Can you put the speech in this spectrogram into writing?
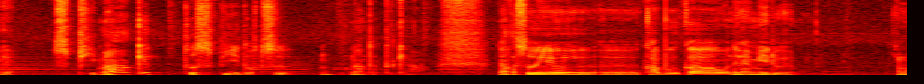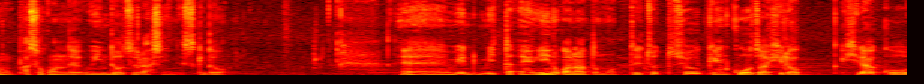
えスピマーケットスピード2ん？何だったっけななんかそういう株価をね見る、パソコンで Windows らしいんですけど、えー、見たえいいのかなと思ってちょっと証券口座を開開こ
